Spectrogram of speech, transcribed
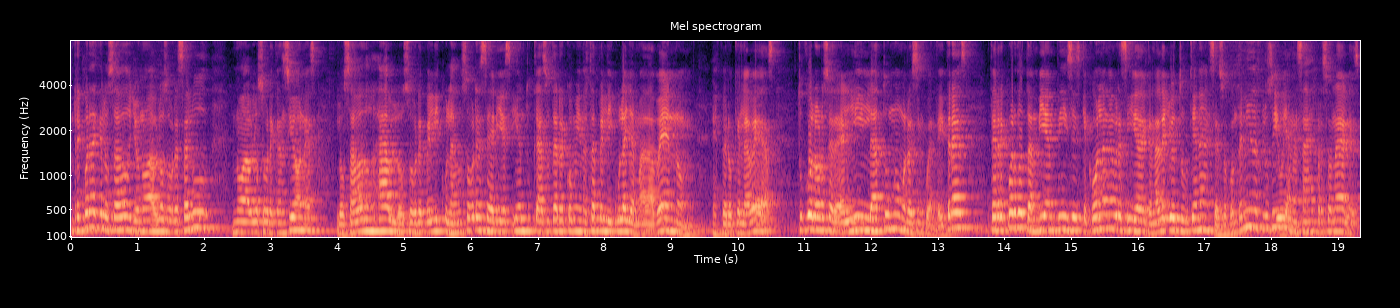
recuerda que los sábados yo no hablo sobre salud, no hablo sobre canciones, los sábados hablo sobre películas o sobre series y en tu caso te recomiendo esta película llamada Venom. Espero que la veas. Tu color será el lila, tu número es 53. Te recuerdo también, Piscis, que con la membresía del canal de YouTube tienes acceso a contenido exclusivo y a mensajes personales.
